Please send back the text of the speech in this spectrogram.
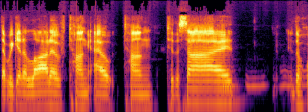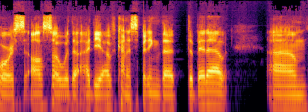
that we get a lot of tongue out, tongue to the side. The horse also with the idea of kind of spitting the the bit out. Um,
